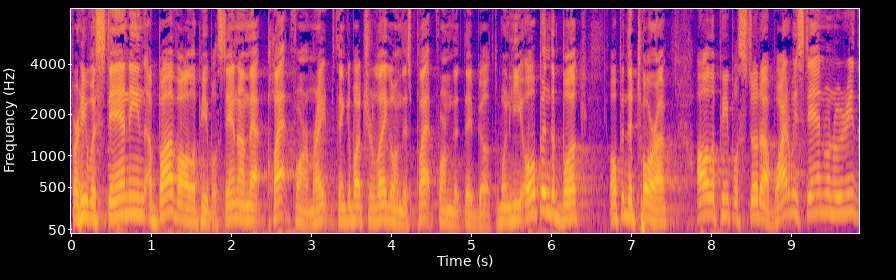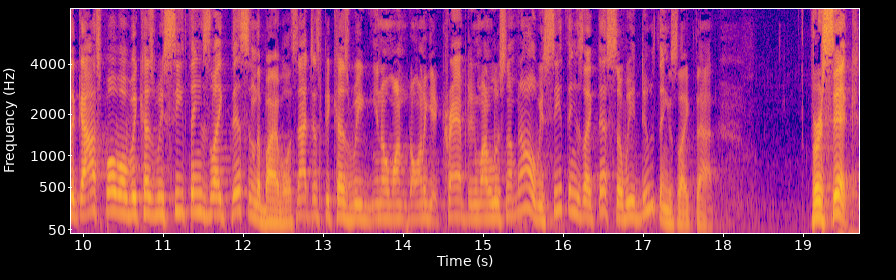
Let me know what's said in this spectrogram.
For he was standing above all the people, standing on that platform, right? Think about your Lego on this platform that they built. When he opened the book, opened the Torah, all the people stood up. Why do we stand when we read the gospel? Well, because we see things like this in the Bible. It's not just because we, you know, want, don't want to get cramped and want to loosen up. No, we see things like this, so we do things like that. Verse 6,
